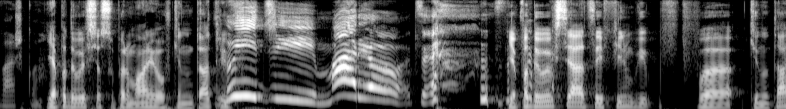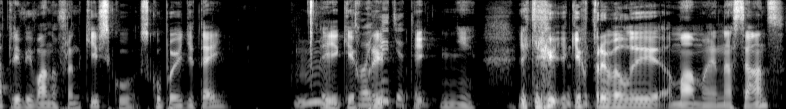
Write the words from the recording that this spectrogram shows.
важко. Я подивився Супер Маріо в кінотеатрі. Луїджі! Маріо! Це Я подивився цей фільм в, в кінотеатрі в Івано-Франківську з купою дітей. І яких твої при... діти. і- ні, яких, яких привели мами на сеанс,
